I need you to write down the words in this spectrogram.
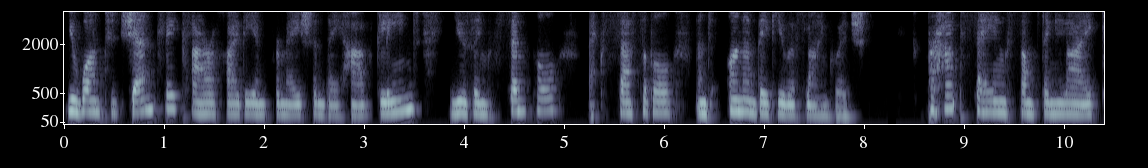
You want to gently clarify the information they have gleaned using simple, accessible, and unambiguous language. Perhaps saying something like,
